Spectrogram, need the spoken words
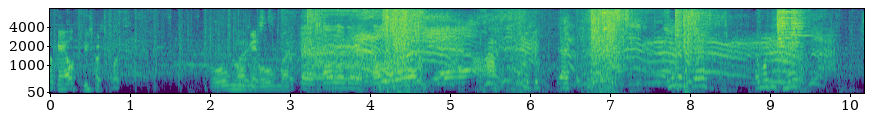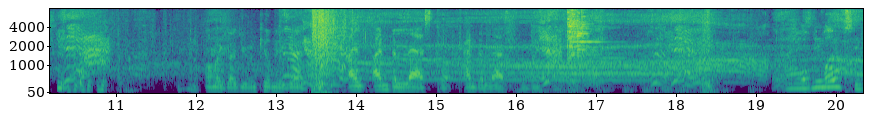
Okay, I'll use my sword. Oh my, missed. oh my. Okay, all on it, all on it. Yeah, kill him, Jeff. I want his head. oh my god, you even killed me again. I'm I'm the last one. I'm the last one. I'm losing.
